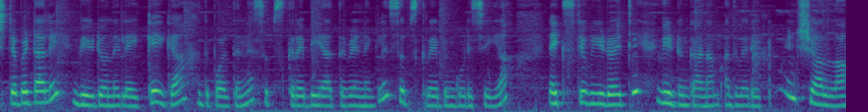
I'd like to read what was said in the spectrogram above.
ഇഷ്ടപ്പെട്ടാൽ വീഡിയോ ഒന്ന് ലൈക്ക് ചെയ്യുക. അതുപോലെ തന്നെ സബ്സ്ക്രൈബ് ചെയ്യാത്തവരുണ്ടെങ്കിൽ സബ്സ്ക്രൈബും കൂടി ചെയ്യുക. നെക്സ്റ്റ് വീഡിയോ ആയിട്ട് വീണ്ടും കാണാം. അതുവരേക്കും ഇൻഷാല്ലാ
